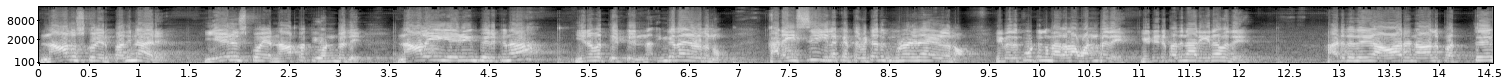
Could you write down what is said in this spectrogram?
நாலு ஸ்கொயர் பதினாறு. ஏழு ஸ்கொயர் நாற்பத்தி ஒன்பது. நாலையும் ஏழையும் பேருக்குன்னா இருபத்தி எட்டு இங்கதான் எழுதணும். கடைசி இலக்கத்தை விட்டு அதுக்கு முன்னாடி தான் எழுதணும். இப்ப இதை கூட்டுங்க பார்க்கலாம். ஒன்பது. எட்டு எட்டு பதினாறு இருபது. அடுத்தது ஆறு நாலு பத்து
